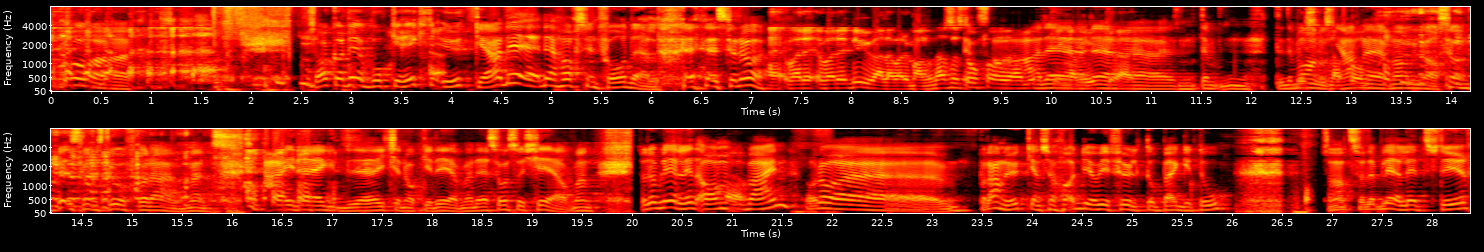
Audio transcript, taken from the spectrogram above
Og, så akkurat det å booke riktig uke, ja, det, det har sin fordel. så da Eh, Var det, var det du eller var det Magna som sto for eh, ja, booking av uke? det, det, det var nok gjerne Magnar som, som sto for den. Men nei, det er, det er ikke nok det. Men det er sånt som skjer. Men, så da blir det litt armer og bein. Og da eh, På den uken så hadde jo vi fulgt opp begge to. Så det ble litt styr.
